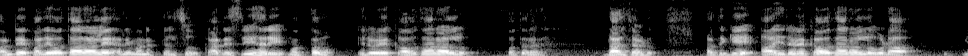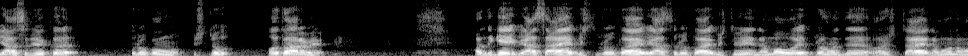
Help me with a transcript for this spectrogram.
అంటే పది అవతారాలే అని మనకు తెలుసు. కానీ శ్రీహరి మొత్తం ఇరవై ఒక్క అవతారాలు అవతార దాల్చాడు. అందుకే ఆ ఇరవై ఒక్క అవతారాల్లో కూడా వ్యాసుని యొక్క రూపం విష్ణు అవతారమే. అందుకే వ్యాసాయ విష్ణు రూపాయ వ్యాస రూపాయ విష్ణువే నమో వై వష్టాయ నమో నమ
